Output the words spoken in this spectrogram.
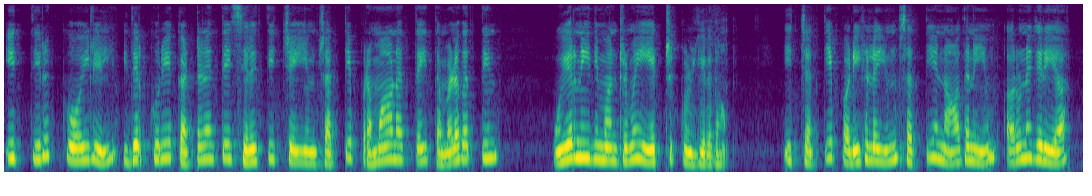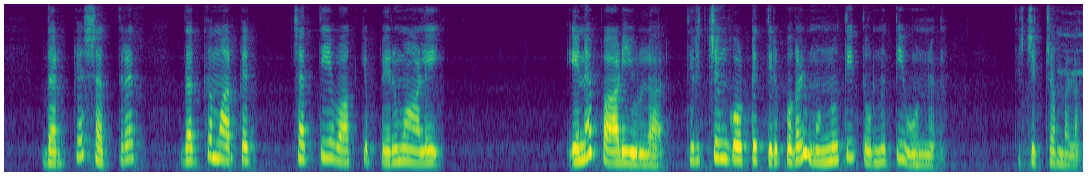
இத்திருக்கோயிலில் இதற்குரிய கட்டணத்தை செலுத்திச் செய்யும் சத்திய பிரமாணத்தை தமிழகத்தின் உயர்நீதிமன்றமே ஏற்றுக்கொள்கிறதாம். இச்சத்தியப்படிகளையும் சத்தியநாதனையும் அருணகிரியார் தர்க்க சத்ர தர்க்க மார்க்க சத்திய வாக்கிய பெருமாளே என பாடியுள்ளார். திருச்செங்கோட்டு திருப்புகள் முன்னூற்றி தொண்ணூற்றி ஒன்று திருச்சிற்றம்பலம்.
